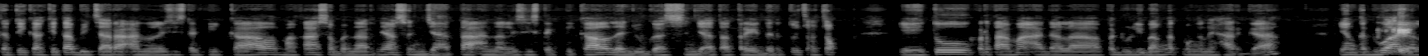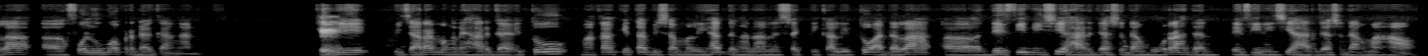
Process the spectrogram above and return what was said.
ketika kita bicara analisis teknikal, maka sebenarnya senjata analisis teknikal dan juga senjata trader itu cocok. Yaitu pertama adalah peduli banget mengenai harga, yang kedua okay. adalah uh, volume perdagangan. Okay. Jadi bicara mengenai harga itu, maka kita bisa melihat dengan analisis teknikal itu adalah uh, definisi harga sedang murah dan definisi harga sedang mahal.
